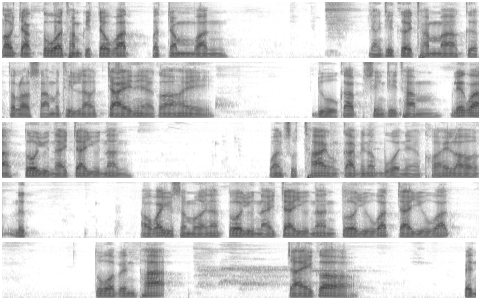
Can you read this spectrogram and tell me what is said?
นอกจากตัวทำกิจวัตรประจำวัน อย่างที่เคยทำมาเกือบตลอดสามอาทิตย์แล้วใจเนี่ยก็ให้อยู่กับสิ่งที่ทำเรียกว่าตัวอยู่ไหนใจอยู่นั่น วันสุดท้ายของการเป็นนักบวชเนี่ยขอให้เรานึกเอาไว้อยู่เสมอนะตัวอยู่ไหนใจอยู่นั่น ตัวอยู่วัดใจอยู่วัด ตัวเป็นพระใจก็เป็น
